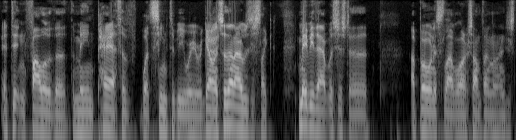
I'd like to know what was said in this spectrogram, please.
it didn't follow the the main path of what seemed to be where you were going. So then I was just like, maybe that was just a a bonus level or something, and I just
